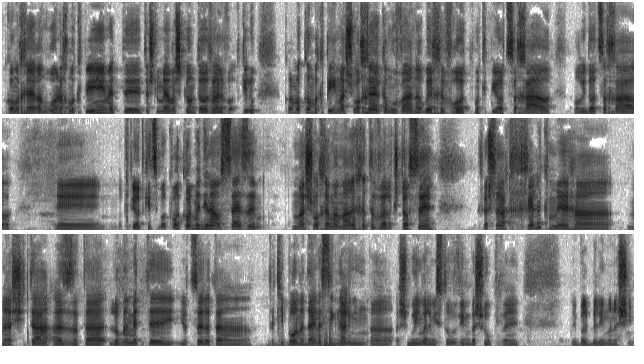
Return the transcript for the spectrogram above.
מקום אחר אמרו אנחנו מקפיאים את uh, תשלומי המשכנתאות והלוואות, כאילו כל מקום מקפיאים משהו אחר, כמובן הרבה חברות מקפיאות שכר, מורידות שכר, uh, מקפיאות קצבאות, כלומר כל מדינה עושה איזה משהו אחר מהמערכת, אבל כשאתה עושה כשאתה חלק מה, מהשיטה אז אתה לא באמת אה, יוצר את, הקיפאון, עדיין הסיגנלים השגויים האלה מסתובבים בשוק ומבלבלים אנשים.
